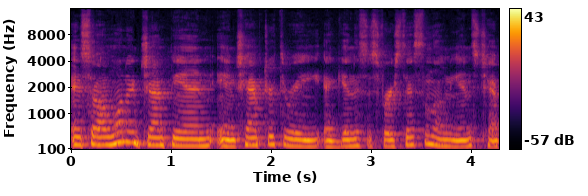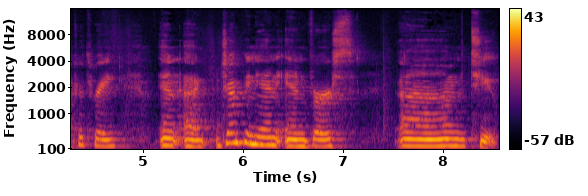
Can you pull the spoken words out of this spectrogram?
And so I want to jump in in chapter 3. Again, this is First Thessalonians chapter 3, and uh, jumping in in verse um, 2,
